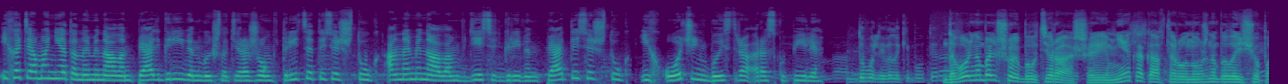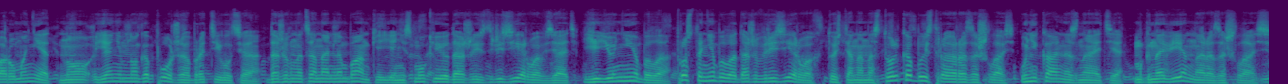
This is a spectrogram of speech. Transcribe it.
И хотя монета номиналом 5 гривен вышла тиражом в 30 тысяч штук, а номиналом в 10 гривен 5 тысяч штук, их очень быстро раскупили. Довольно большой был тираж, и мне, как автору, нужно было еще пару монет, но я немного позже обратился. Даже в Национальном банке я не смог ее даже из резерва взять. Ее не было. Просто не было даже в резервах. То есть она настолько быстро разошлась. Уникально, знаете. Мгновенно разошлась.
